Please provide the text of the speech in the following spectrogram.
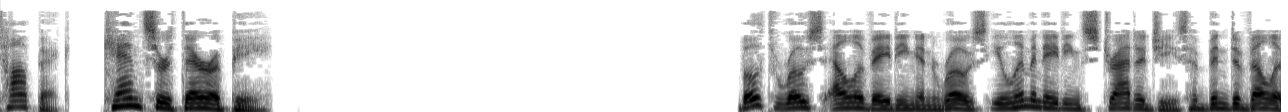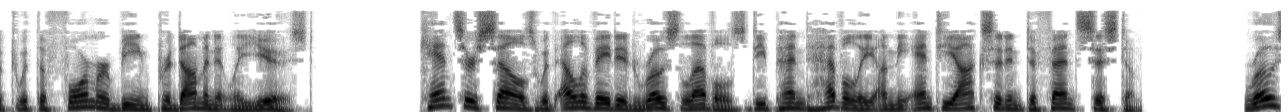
Topic: Cancer therapy. Both ROS elevating and ROS eliminating strategies have been developed with the former being predominantly used. Cancer cells with elevated ROS levels depend heavily on the antioxidant defense system. ROS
